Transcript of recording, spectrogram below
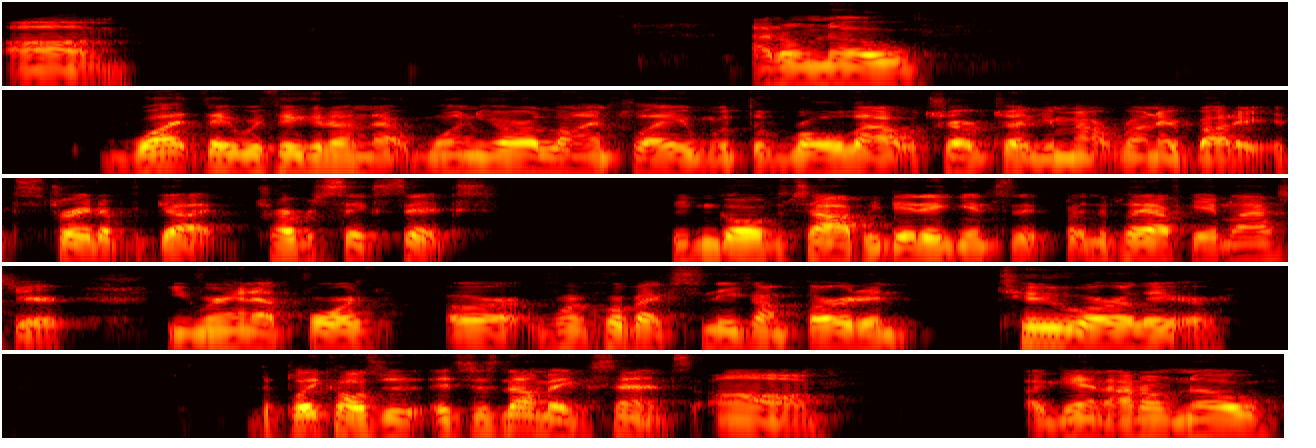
Um, I don't know what they were thinking on that one yard line play with the rollout with Trevor trying to get him out, run everybody. It's straight up the gut. Trevor six six. He can go over the top. He did it against the, in the playoff game last year. You ran up fourth or one quarterback sneak on third and two earlier. The play calls, it's just not making sense. Um, again, I don't know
